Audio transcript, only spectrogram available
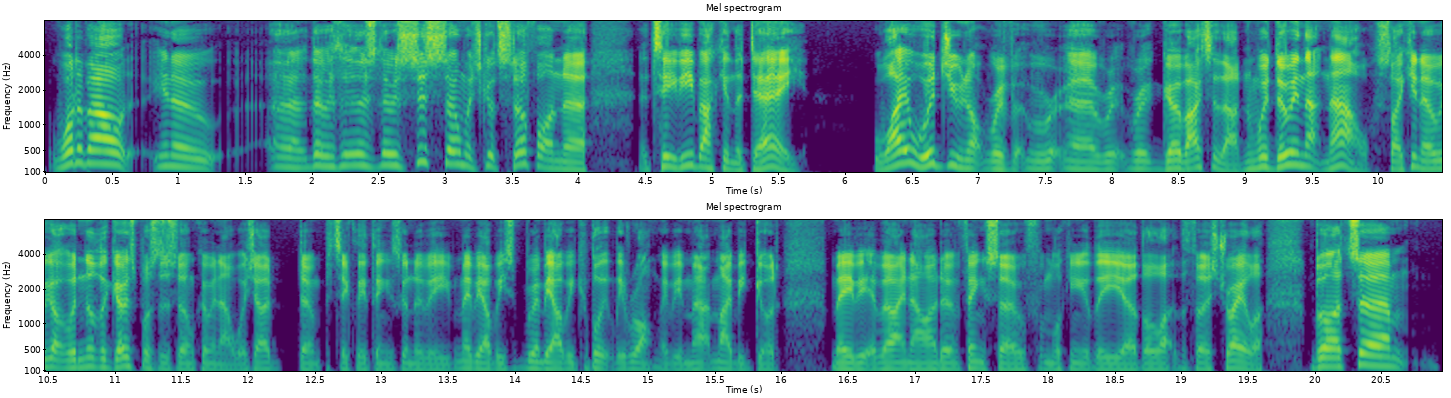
what about you know uh, there, was, just so much good stuff on uh, TV back in the day. Why would you not re- uh, re- re- go back to that? And we're doing that now. It's like you know we got another Ghostbusters film coming out, which I don't particularly think is going to be. Maybe I'll be maybe I'll be completely wrong. Maybe it might, might be good. Maybe right now I don't think so from looking at the uh, the, the first trailer. But um,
